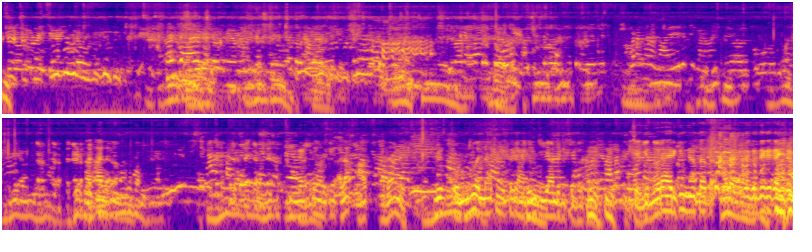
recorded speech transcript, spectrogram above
Thank വർക്ക് അല്ല അതാണ് ഇത് ഒന്നുമല്ലാത്ത ആൾക്കാർ ആരും ചെയ്യാണ്ടിരിക്കുന്നത് ചെയ്യുന്നവരായിരിക്കും ഇങ്ങനത്തെ പ്രകൃതിയൊക്കെ കയ്യിൽ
